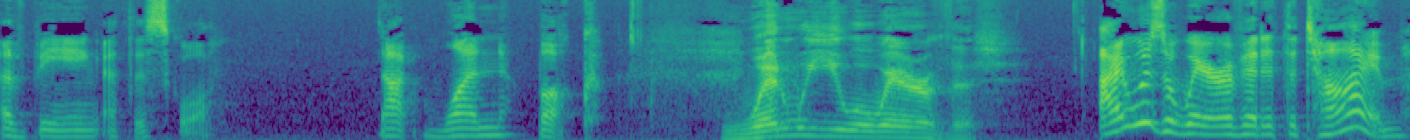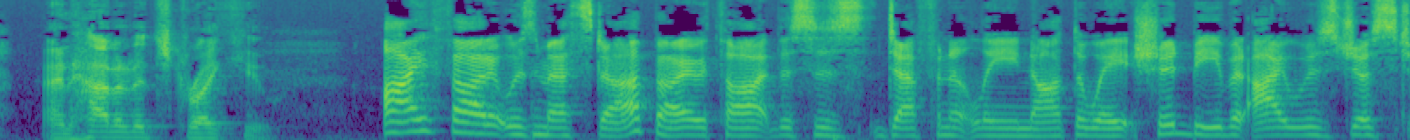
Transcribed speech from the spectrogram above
of being at this school. Not one book. When were you aware of this? I was aware of it at the time. And how did it strike you? I thought it was messed up. I thought this is definitely not the way it should be, but I was just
